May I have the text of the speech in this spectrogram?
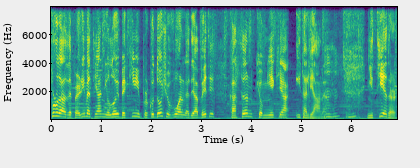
Frutat dhe perimet janë një lloj bekimi për këdo që vuan nga diabeti, ka thënë kjo mjekja italiane. Mm -hmm. Një tjetër,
